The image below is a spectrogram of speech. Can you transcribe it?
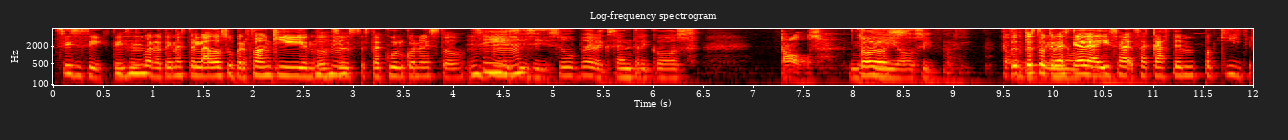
sí, sí, sí. Que dices, bueno, tiene este lado súper funky, entonces está cool con esto. Sí, sí, sí, súper excéntricos. Todos. Mis Todos. tíos y todos Tú- Entonces, ¿tú crees que de ahí sa- sacaste un poquillo?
